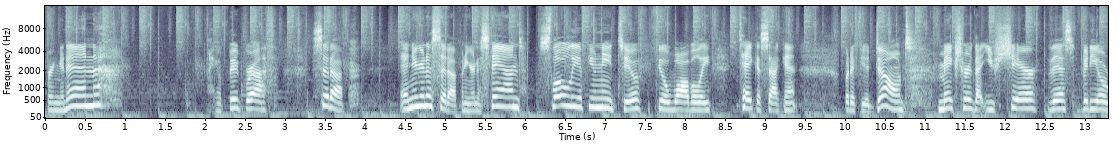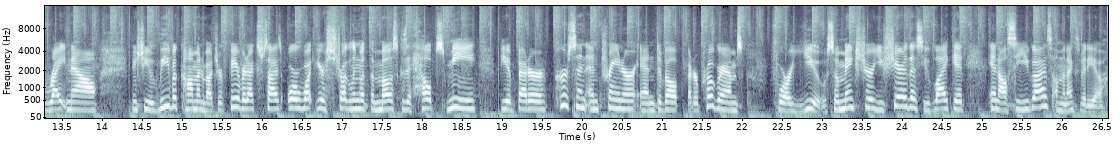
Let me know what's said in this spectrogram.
Bring it in. Take a big breath, sit up. And you're gonna sit up and you're gonna stand slowly if you need to. If you feel wobbly, take a second. But if you don't, make sure that you share this video right now. Make sure you leave a comment about your favorite exercise or what you're struggling with the most because it helps me be a better person and trainer and develop better programs for you. So make sure you share this, you like it, and I'll see you guys on the next video.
